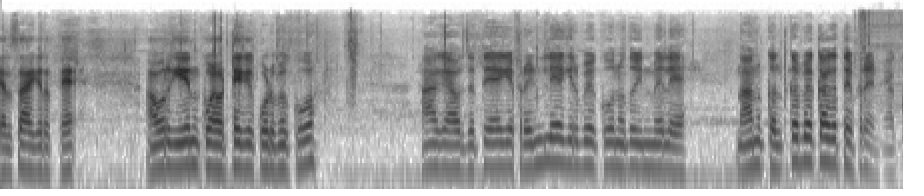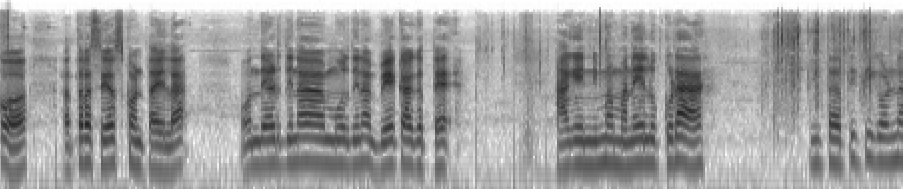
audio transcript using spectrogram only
ಕೆಲಸ ಆಗಿರುತ್ತೆ. ಅವ್ರಿಗೆ ಏನು ಹೊಟ್ಟೆಗೆ ಕೊಡಬೇಕು? ಹಾಗೆ ಅವ್ರ ಜೊತೆ ಹೇಗೆ ಫ್ರೆಂಡ್ಲಿ ಆಗಿರಬೇಕು ಅನ್ನೋದು ಇನ್ಮೇಲೆ ನಾನು ಕಲ್ತ್ಕೋಬೇಕಾಗುತ್ತೆ ಫ್ರೆಂಡ್ ಯಾಕೋ ಹತ್ರ ಸೇರಿಸ್ಕೊಳ್ತಾ ಇಲ್ಲ. ಒಂದೆರಡು ದಿನ, ಮೂರು ದಿನ ಬೇಕಾಗುತ್ತೆ. ಹಾಗೆ ನಿಮ್ಮ ಮನೆಯಲ್ಲೂ ಕೂಡ ಇಂಥ ಅತಿಥಿಗಳನ್ನ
